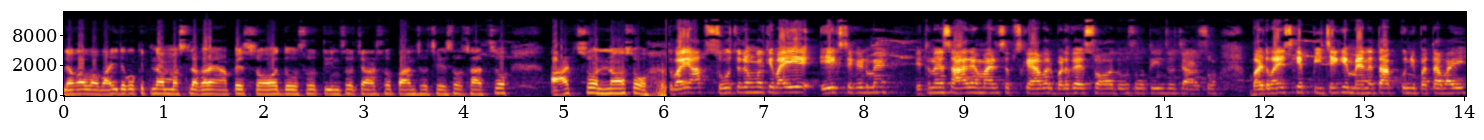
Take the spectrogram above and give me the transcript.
लगा हुआ। भाई देखो कितना मस्त लग रहा है यहाँ पे, सौ, दो सौ, तीन सौ, चार सौ, पाँच सौ, छह सौ, सात सौ, आठ सौ, नौ सौ। तो भाई आप सोच रहे होंगे कि भाई ये एक सेकंड में इतने सारे हमारे सब्सक्राइबर बढ़ गए, सौ, दो सौ, तीन सौ, चार सौ। बट भाई इसके पीछे की मेहनत आपको नहीं पता भाई,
